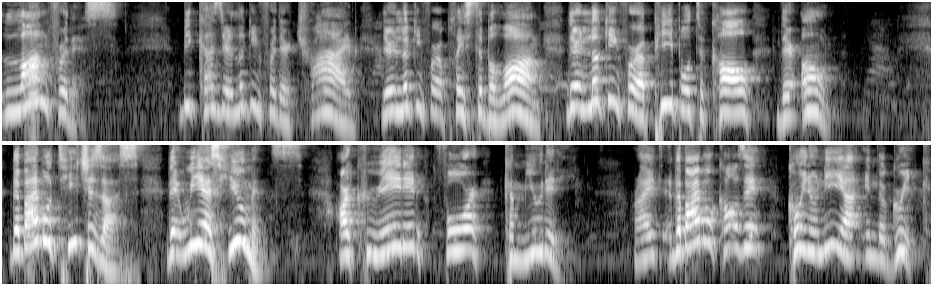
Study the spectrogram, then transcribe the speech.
long for this? Because they're looking for their tribe. They're looking for a place to belong. They're looking for a people to call their own. The Bible teaches us that we as humans are created for community, right? The Bible calls it koinonia in the Greek,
